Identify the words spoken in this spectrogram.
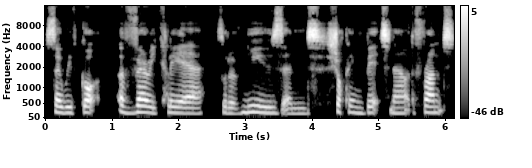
So we've got a very clear sort of news and shopping bit now at the front.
